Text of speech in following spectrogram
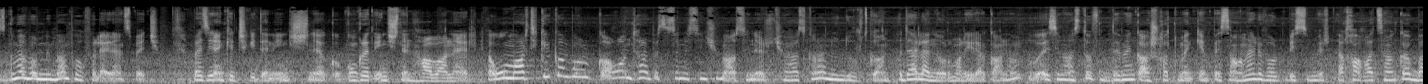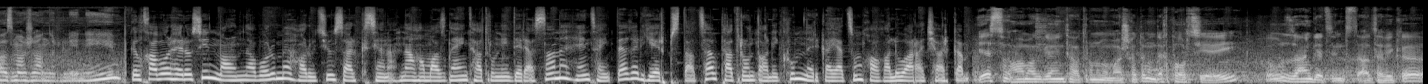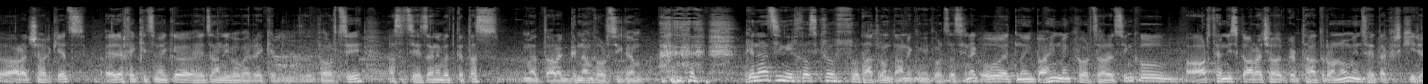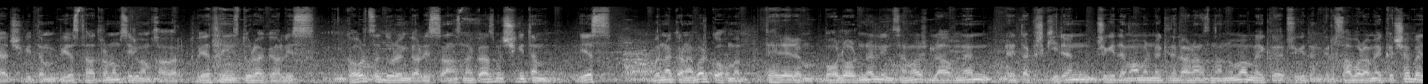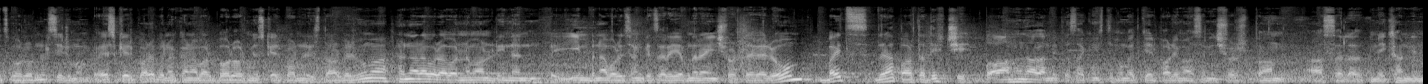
զգում եմ, որ մի բան փոխվել է իրենց մեջ, բայց իրենք էլ չգիտեն ինչն է, կոնկրետ ինչն են հավանել։ Ու մարդիկ էլ կան, որ կարող ընդհանրապես ասեն, ես ինչի մասին էր, չհասկանան ու դուրս գան։ Դա էլ է նորմալ իրականում։ Այս իմաստով դե մենք աշխատում ենք այնպես անել, որպեսզի մեր խաղացանկը բազմաժանր լինի։ Գլխավոր հերոսին մարմնավորում է Հարություն Սարգսյանը։ Նա համազգային թատրոնի դերասան է, հենց այնտեղ էր, երբ ստացավ թատրոն տանիքում ներկայացում խաղալու առաջարկը։ Ես համազգային թատրոնում եմ աշխատում, այնտեղ փորձի էի ու զանգեց ինձ Ալթավիկը, առաջարկեց երեխեքից մեկը հեծանիվով էր եկել փորձի, ասացի հեծանիվդ կտաս, մտ արագ գնամ փորձի գամ։ Գնացի մի խոսքով թատրոն տանիքում փորձացինակ ու այդ նույն պահին մենք փորձ արեցինք ու արդեն իսկ առաջարկը թատրոնում ինձ հետաքրքիր է, չգիտեմ, ես թատրոնում սիրում եմ խաղալ։ Եթե ինձ դուր է գալիս գործը, դուր են գալիս անձնակազմը, չգիտեմ, ես բնականաբար կողմ եմ։ Դերերը բոլորն էլ ինձ համար լավն են, հետաքրքիր են, չգիտեմ, ամեն մեկն էլ առանձնանում է, մեկը, չգիտեմ, գլխավորը մեկը չէ, բայց բոլորն էլ սիրում եմ։ Այս կերպարը բնականաբար բոլոր մյուս կերպարներից տարբերվում է։ Հնարավոր է որ նման լինեն իմ բնավորության գծերը եւ նրա ինչ որ տեղերում, բայց դրա պարտադիր չի։ Անհնար է մի տեսակ ինձ թվում այդ կերպարի մասին ինչ որ բան ասելը մի քանի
